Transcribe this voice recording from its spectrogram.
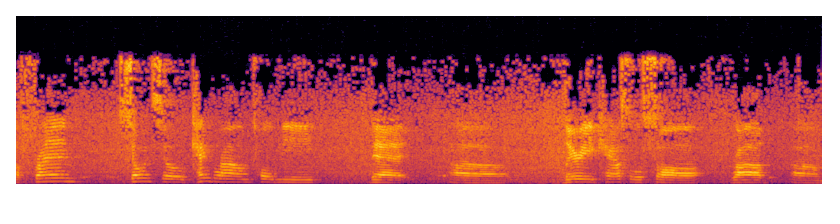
a friend so and so Ken Brown told me that uh, Larry Castle saw Rob um,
